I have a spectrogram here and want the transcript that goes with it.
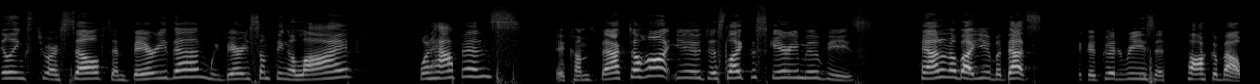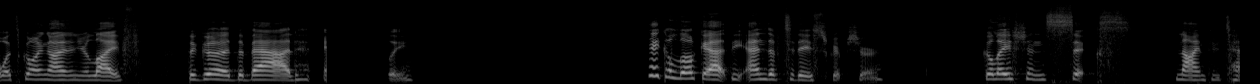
feelings to ourselves and bury them, we bury something alive, what happens? It comes back to haunt you, just like the scary movies. Hey, I don't know about you, but that's like a good reason to talk about what's going on in your life the good, the bad, and Take a look at the end of today's scripture Galatians 6 9 through 10.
